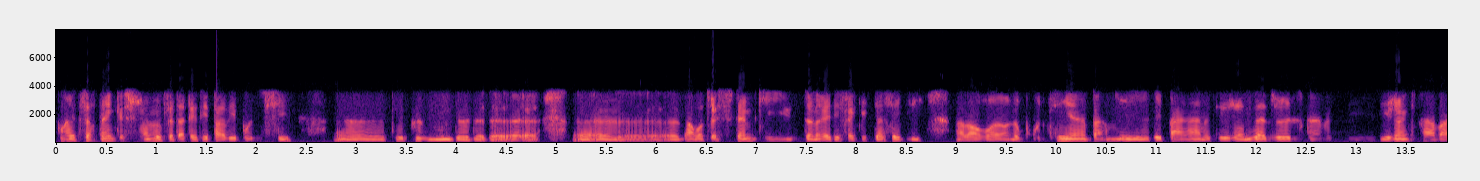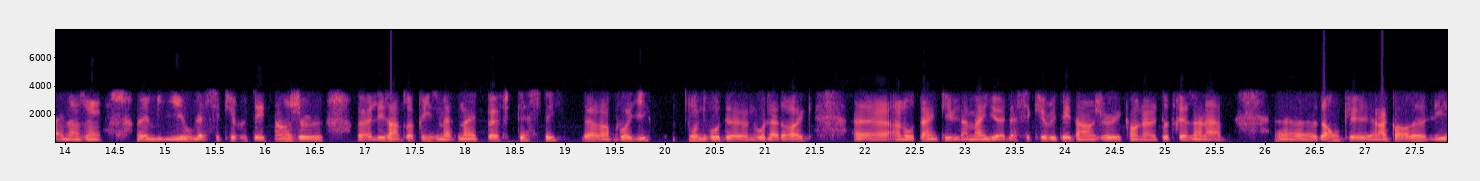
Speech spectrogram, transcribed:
pour être certain que si jamais vous faites arrêter par les policiers, euh, qui est prévenu de, de euh, dans votre système qui donnerait des facultés affaiblies. Alors, euh, on a beaucoup de clients parmi les parents avec les jeunes adultes, avec des gens qui travaillent dans un, milieu où la sécurité est en jeu. Euh, les entreprises maintenant peuvent tester leurs employés au niveau de, au niveau de la drogue, euh, en autant qu'évidemment il y a la sécurité en jeu et qu'on a un doute raisonnable. Euh, donc, encore là, les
